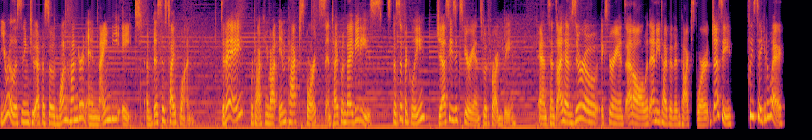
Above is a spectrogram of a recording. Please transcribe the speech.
You are listening to episode 198 of This is Type 1. Today, we're talking about impact sports and type 1 diabetes, specifically Jessie's experience with rugby. And since I have zero experience at all with any type of impact sport, Jessie, please take it away.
